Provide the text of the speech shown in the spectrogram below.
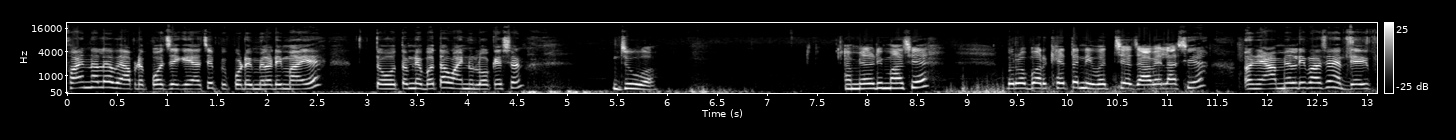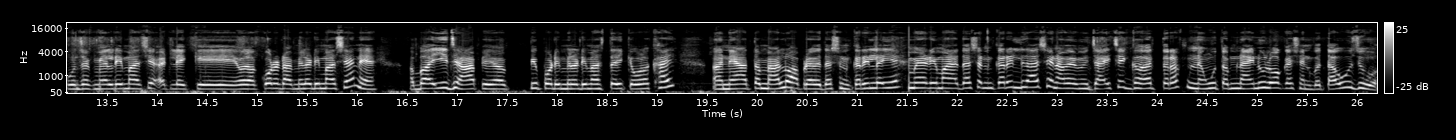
ફાઇનલ હવે આપણે પહોંચી ગયા છે પીપોડી મેલડીમાં એ તો તમને બતાવો આનું લોકેશન જુઓ. આ મેલડીમાં છે. બરોબર ખેતરની વચ્ચે જ આવેલા છે અને આ મેલડીમાં છે ને, દેવી પૂંજક મેલડીમાં છે, એટલે કે ઓલા કોરડા મેલડીમાં છે ને, બા એ જ આ પીપોડી મેલડીમાં તરીકે ઓળખાય. અને આ તમે હાલો, આપણે હવે દર્શન કરી લઈએ. મેલડીમાં દર્શન કરી લીધા છે ને, હવે અમે જાય છે ઘર તરફ ને હું તમને એનું લોકેશન બતાવું, જુઓ.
